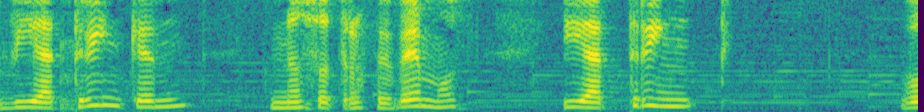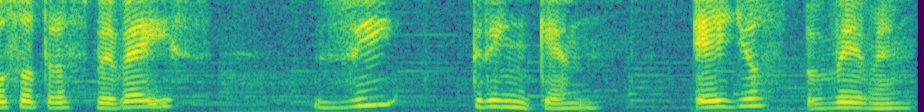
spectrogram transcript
wir trinken, nosotros bebemos, ihr trinkt, vosotros bebéis, sie trinken, ellos beben.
